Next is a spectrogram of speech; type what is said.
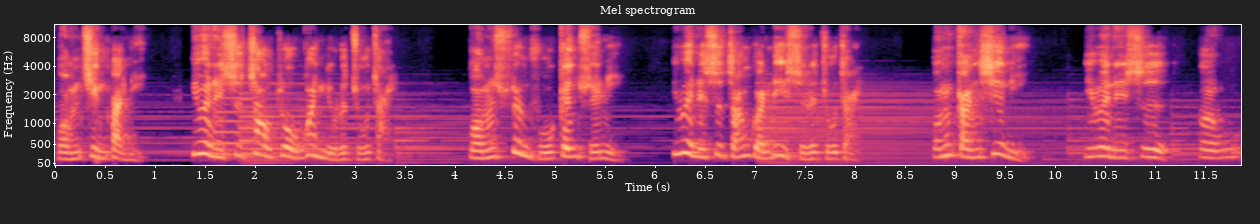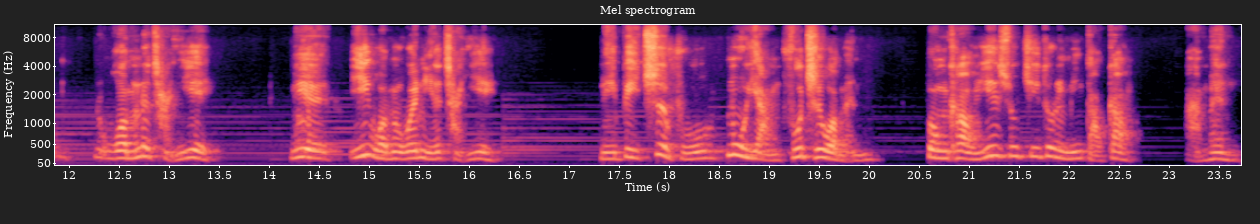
我们敬拜你，因为你是造作万有的主宰。我们顺服跟随你，因为你是掌管历史的主宰。我们感谢你，因为你是呃我们的产业，你也以我们为你的产业。你必赐福、牧养、扶持我们。奉靠耶稣基督的名祷告，阿门。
